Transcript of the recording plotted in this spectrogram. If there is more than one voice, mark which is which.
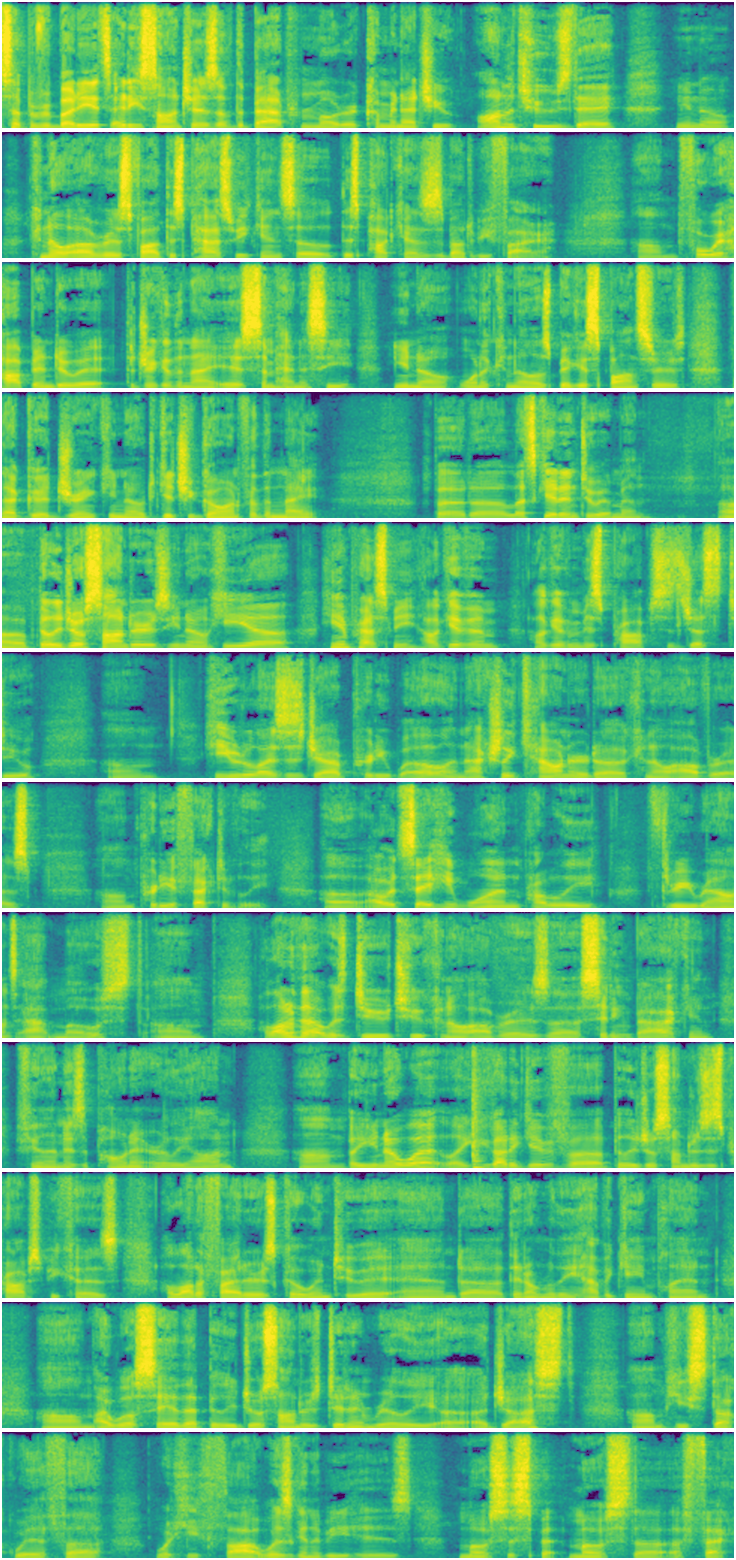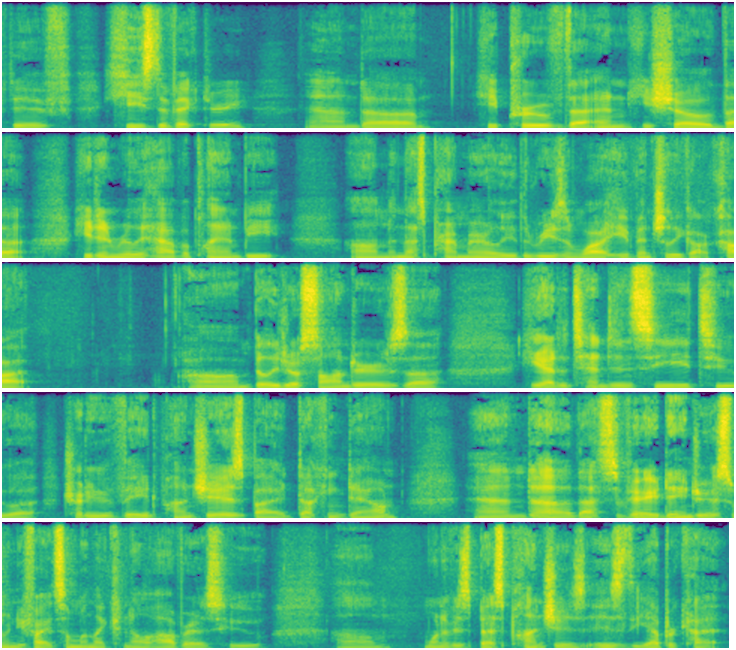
Speaker 1: What's up, everybody? It's Eddie Sanchez of the Bad Promoter coming at you on a Tuesday. You know, Canelo Alvarez fought this past weekend, so this podcast is about to be fire. Um, before we hop into it, the drink of the night is some Hennessy. You know, one of Canelo's biggest sponsors. That good drink, you know, to get you going for the night. But uh, let's get into it, man. Uh, Billy Joe Saunders, you know, he uh, he impressed me. I'll give him I'll give him his props. His just due. Um, he utilized his jab pretty well and actually countered uh, Canelo Alvarez um, pretty effectively. Uh, I would say he won probably three rounds at most. Um, a lot of that was due to Canelo Alvarez uh, sitting back and feeling his opponent early on. Um, but you know what? Like you got to give uh, Billy Joe Saunders his props because a lot of fighters go into it and uh, they don't really have a game plan. Um, I will say that Billy Joe Saunders didn't really uh, adjust. Um, he stuck with uh, what he thought was going to be his most suspe- most uh, effective keys to victory, and uh, he proved that, and he showed that he didn't really have a plan B, um, and that's primarily the reason why he eventually got caught. Um, Billy Joe Saunders, uh, he had a tendency to uh, try to evade punches by ducking down, and uh, that's very dangerous when you fight someone like Canelo Alvarez, who um, one of his best punches is the uppercut.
